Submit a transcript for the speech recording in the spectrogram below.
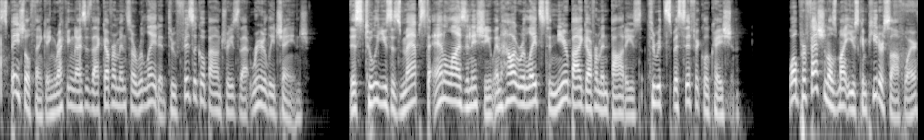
Spatial thinking recognizes that governments are related through physical boundaries that rarely change. This tool uses maps to analyze an issue and how it relates to nearby government bodies through its specific location. While professionals might use computer software,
